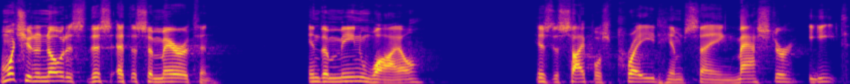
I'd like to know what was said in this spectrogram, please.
I want you to notice this at the Samaritan. In the meanwhile, his disciples prayed him, saying, Master, eat.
